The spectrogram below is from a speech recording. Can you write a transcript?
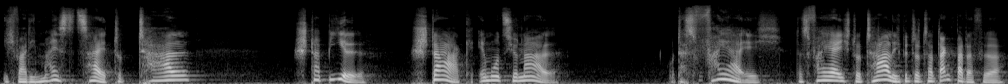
ich war die meiste Zeit total stabil stark, emotional. Und das feiere ich. Das feiere ich total. Ich bin total dankbar dafür.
